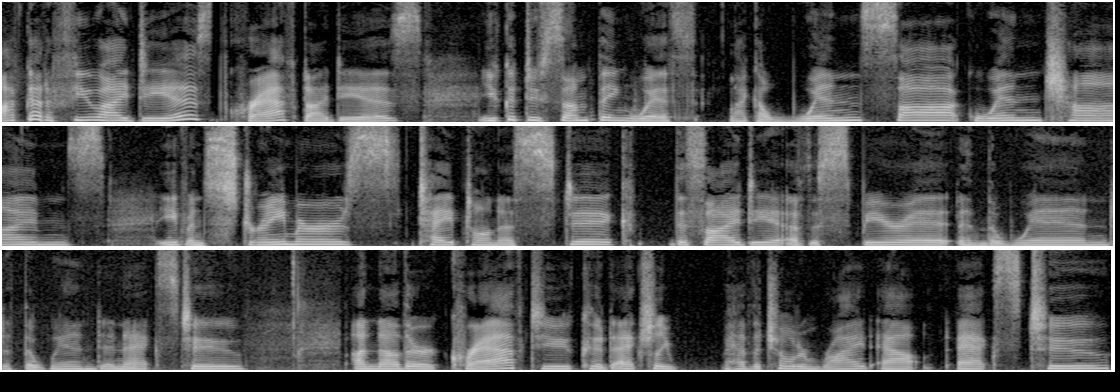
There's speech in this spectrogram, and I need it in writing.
I've got a few ideas, craft ideas. You could do something with like a wind sock, wind chimes, even streamers taped on a stick. This idea of the spirit and the wind, the wind in Acts 2. Another craft, you could actually have the children write out Acts 2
